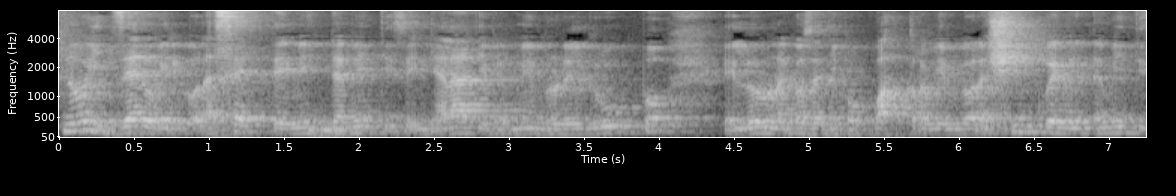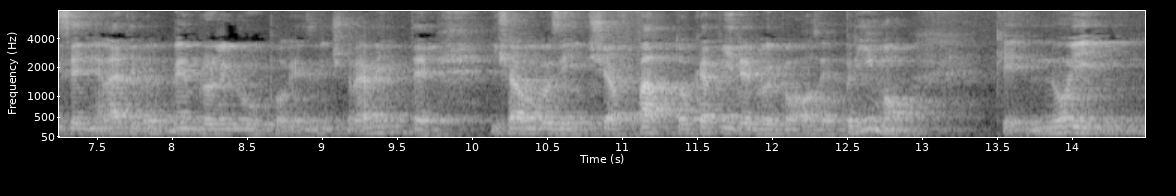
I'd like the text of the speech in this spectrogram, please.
noi 0,7 emendamenti segnalati per membro del gruppo e loro una cosa tipo 4,5 emendamenti segnalati per membro del gruppo, che sinceramente, diciamo così, ci ha fatto capire due cose. Primo, che noi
